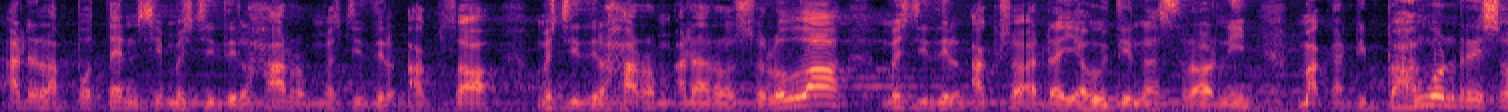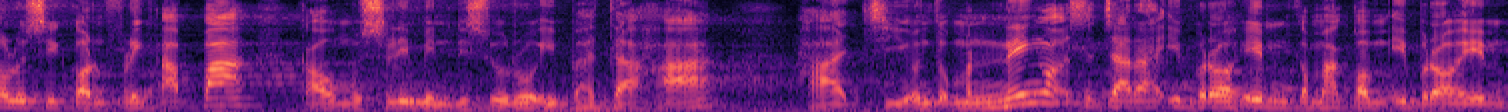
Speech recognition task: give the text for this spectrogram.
adalah potensi masjidil haram masjidil aqsa. Masjidil haram ada Rasulullah masjidil aqsa ada Yahudi Nasrani. Maka dibangun resolusi konflik apa? Kaum muslimin disuruh ibadah haji untuk menengok sejarah Ibrahim ke makom Ibrahim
